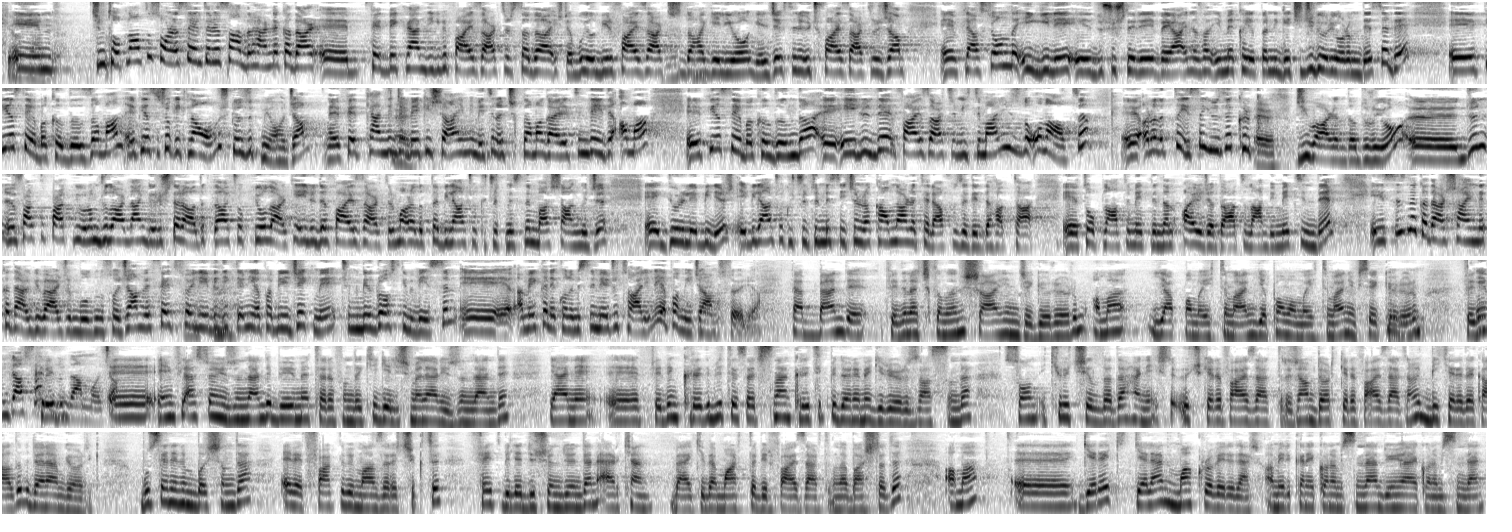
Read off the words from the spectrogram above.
E. Şimdi toplantı sonrası enteresandır. Her ne kadar e, Fed beklendiği gibi faiz artırsa da işte bu yıl bir faiz artışı daha geliyor. Gelecek sene 3 faiz artıracağım. Enflasyonla ilgili e, düşüşleri veya en azından ilmek kayıplarını geçici görüyorum dese de e, piyasaya bakıldığı zaman e, piyasa çok ikna olmuş gözükmüyor hocam. E, Fed kendince Evet. belki şahin metin açıklama gayretindeydi ama e, piyasaya bakıldığında e, Eylül'de faiz artırma ihtimali %16. E, Aralık'ta ise %40 Evet. civarında duruyor. Ee, dün farklı farklı yorumculardan görüşler aldık. Daha çok diyorlar ki Eylül'de faiz artırma, Aralık'ta bilanço küçültmesinin başlangıcı e, görülebilir. E, bilanço küçültülmesi için rakamlarla telaffuz edildi hatta e, toplantı metninden ayrıca dağıtılan bir metinde. E, siz ne kadar şahin, ne kadar güvercin buldunuz hocam ve Fed söyleyebildiklerini yapabilecek mi? Çünkü Bill Gross gibi bir isim e, Amerikan ekonomisinin mevcut haliyle yapamayacağını söylüyor. Ya ben de Fed'in açıklamalarını şahince görüyorum ama yapmama ihtimali, yapamama ihtimali yüksek görüyorum. Fed'in Enflasyon yüzünden mi hocam? E, enflasyon yüzünden de büyüme tarafındaki gelişmeler yüzünden de yani e, Fed'in kredibilitesi açısından kritik bir döneme giriyoruz aslında. Son 2-3 yılda da hani işte 3 kere faiz arttıracağım, 4 kere faiz arttıracağım bir kere de kaldığı bir dönem gördük. Bu senenin başında evet farklı bir manzara çıktı. Fed bile düşündüğünden erken belki de Mart'ta bir faiz artırımına başladı. Ama e, gerek gelen makro veriler Amerikan ekonomisinden, dünya ekonomisinden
